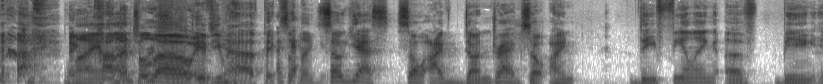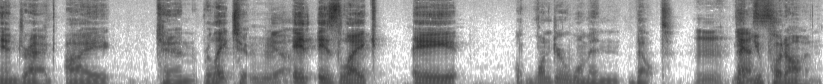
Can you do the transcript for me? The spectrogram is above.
Lion Comment like George below if you have pics Okay, of Mikey. So yes, so I've done drag. So I, the feeling of being in drag, I can relate to. Yeah. It is like a Wonder Woman belt that Yes. you put on.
